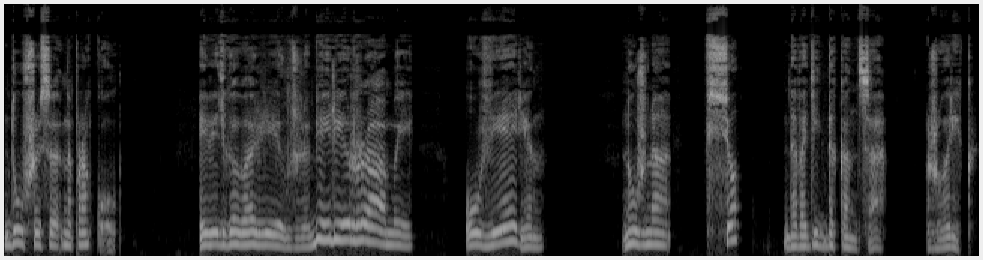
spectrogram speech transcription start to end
дувшийся на прокол. И ведь говорил же, бери рамы. Уверен, нужно все доводить до конца, Жорик.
